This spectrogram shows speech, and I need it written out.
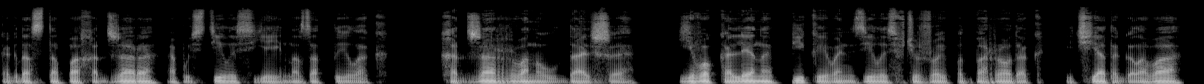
когда стопа Хаджара опустилась ей на затылок. Хаджар рванул дальше. Его колено пикой вонзилось в чужой подбородок, и чья-то голова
